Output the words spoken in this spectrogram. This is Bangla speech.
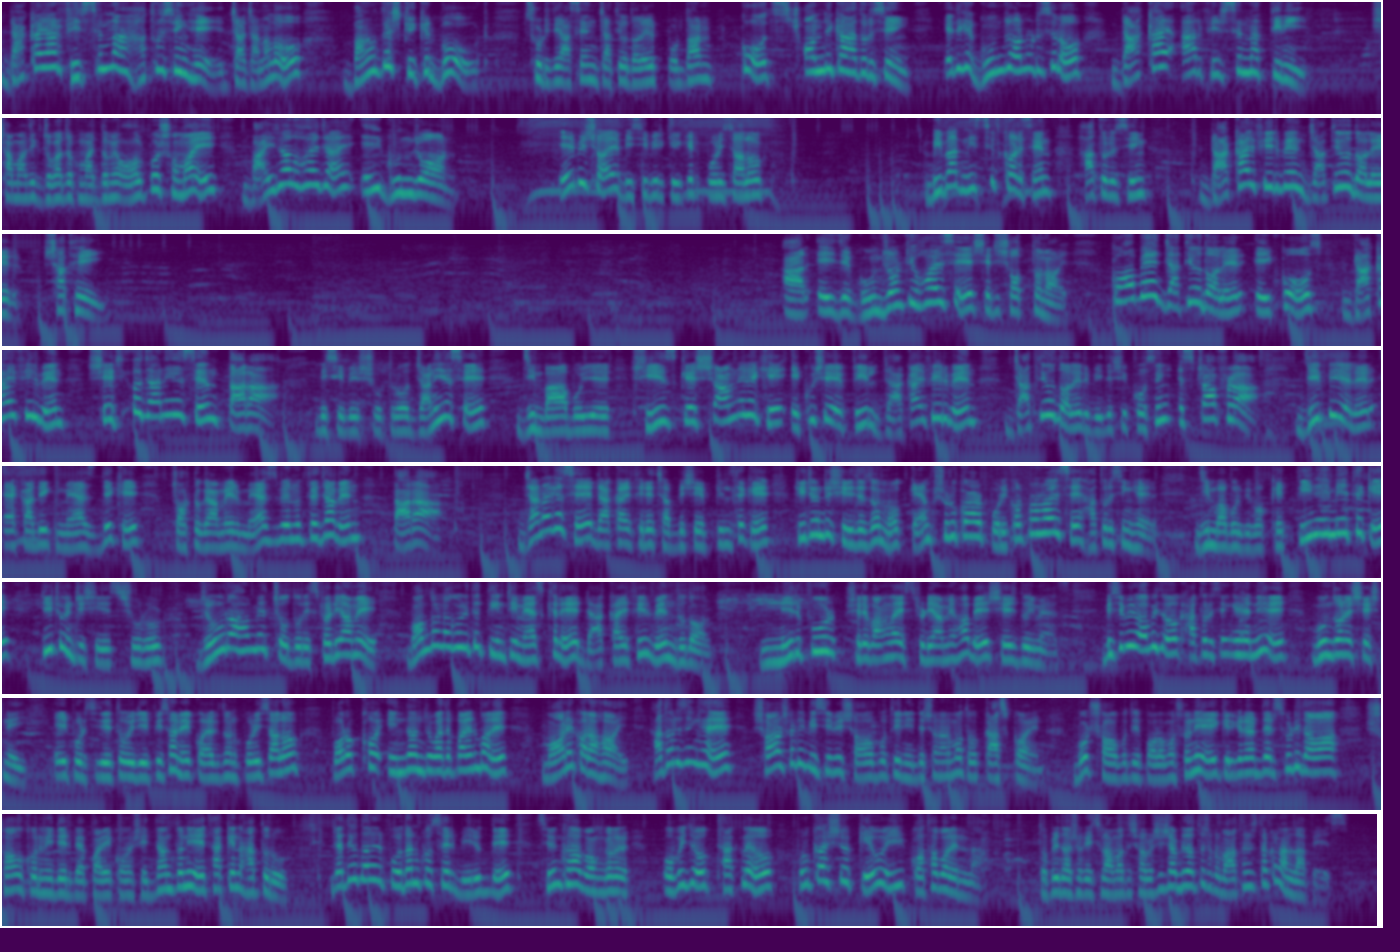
ঢাকায় আর ফিরছেন না হাথুর সিংহে, যা জানালো বাংলাদেশ ক্রিকেট বোর্ড। ছুটিতে আসেন জাতীয় দলের প্রধান কোচ চন্দ্রিকা হাথুর সিং। এদিকে গুঞ্জন উঠেছিল, ঢাকায় আর ফিরছেন না তিনি। সামাজিক যোগাযোগ মাধ্যমে অল্প সময়ে ভাইরাল হয়ে যায় এই গুঞ্জন। এ বিষয়ে বিসিবির ক্রিকেট পরিচালক বিভাগ নিশ্চিত করেছেন, হাতুর সিং ঢাকায় ফিরবেন জাতীয় দলের সাথেই। আর এই যে গুঞ্জনটি হয়েছে, সেটি সত্য নয়। কবে জাতীয় দলের এই কোচ ঢাকায় ফিরবেন, সেটিও জানিয়েছেন তারা। বিসিবির সূত্র জানিয়েছে জিম্বাবুয়ে সিরিজকে সামনে রেখে একুশে এপ্রিল ঢাকায় ফিরবেন জাতীয় দলের বিদেশি কোচিং স্টাফরা। ডিপিএলের একাধিক ম্যাচ দেখে চট্টগ্রামের ম্যাচ ভেন্যুতে যাবেন তারা। জানা গেছে, ঢাকায় ফিরে ছাব্বিশে এপ্রিল থেকে টি টোয়েন্টি সিরিজের জন্য ক্যাম্প শুরু করার পরিকল্পনা রয়েছে হাতুরি সিংহের। জিম্বাবুর বিপক্ষে তিন এই মে থেকে টি টোয়েন্টি সিরিজ শুরুর জহুর আহমেদ চৌধুরী স্টেডিয়ামে বন্দরনগরীতে তিনটি ম্যাচ খেলে ঢাকায় ফিরবেন দুদল। মিরপুর শেরে বাংলা স্টেডিয়ামে হবে শেষ দুই ম্যাচ। বিসিবির অভিযোগ হাতুরি সিংহের নিয়ে গুঞ্জনের শেষ নেই। এই পরিস্থিতি তৈরির পিছনে কয়েকজন পরিচালক পরোক্ষ ইন্ধন যোগাতে পারেন বলে মনে করা হয়। হাতুরি সিংহে সরাসরি বিসিবির সভাপতি নির্দেশনার মতো কাজ করেন। বোর্ড সভাপতির পরামর্শ নিয়ে ক্রিকেটারদের ছুটি দেওয়া সহকর্মীদের ব্যাপারে কোনো সিদ্ধান্ত নিয়ে থাকেন হাতুরু জাতীয় দলের প্রধান কোচের বিরুদ্ধে শৃঙ্খলা ভঙ্গের অভিযোগ থাকলেও প্রকাশ্য কেউই কথা বলেন না। তো প্রিয় দর্শক এই ছিল আমাদের সর্বশেষ আপডেট সকল ভালো থাকুন আল্লাহ হাফেজ।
